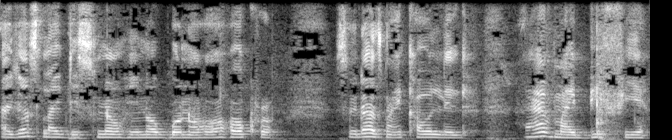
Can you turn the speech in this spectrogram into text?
I just like the smell in ogbono or okra. So that's my cow leg. I have my beef here.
